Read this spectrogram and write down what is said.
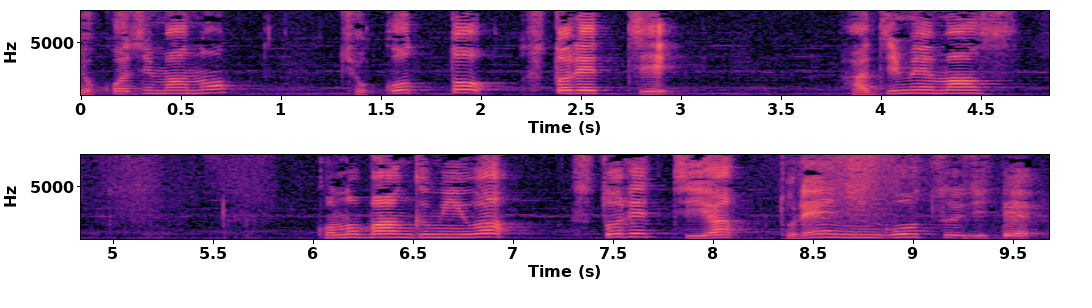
チョコ島のちょこっとストレッチ始めます。この番組はストレッチやトレーニングを通じて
